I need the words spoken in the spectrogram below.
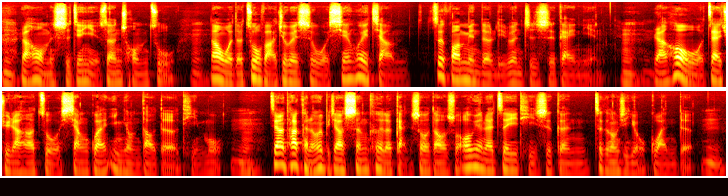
嗯、然后我们时间也算充足，嗯、那我的做法就会是我先会讲。这方面的理论知识概念，嗯，然后我再去让他做相关应用到的题目，嗯，这样他可能会比较深刻的感受到说，哦，原来这一题是跟这个东西有关的，嗯，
